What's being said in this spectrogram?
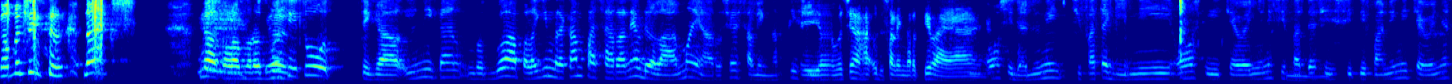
nggak penting tuh next Nggak, kalau menurut gue sih itu tinggal ini kan. Menurut gue apalagi mereka pacarannya udah lama ya, harusnya saling ngerti sih. iya maksudnya udah saling ngerti lah ya Oh si Daniel ini sifatnya gini, oh si ceweknya ini sifatnya, Hmm. si, si Tiffany ini ceweknya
